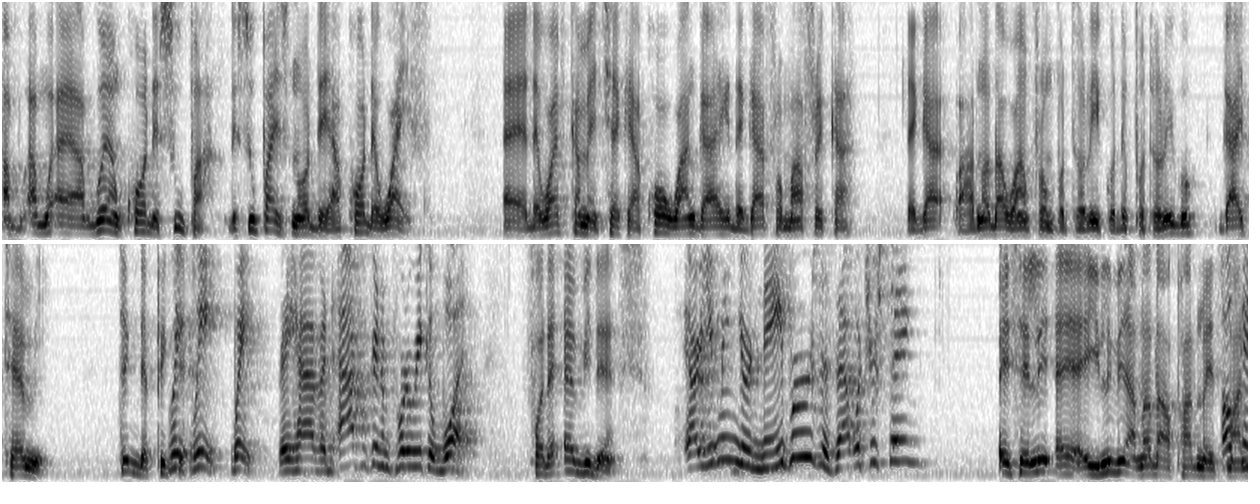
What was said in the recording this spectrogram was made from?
I'm, I'm, I'm going to call the super. The super is not there. I call the wife. Uh, the wife come and check. I call one guy, the guy from Africa, the guy, another one from Puerto Rico. The Puerto Rico guy tell me, take the pictures Wait, wait, wait. They have an African and Puerto Rican what? for the evidence. Are you mean your neighbors? Is that what you're saying? It's a, li- uh, you live in another apartment. It's my okay,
